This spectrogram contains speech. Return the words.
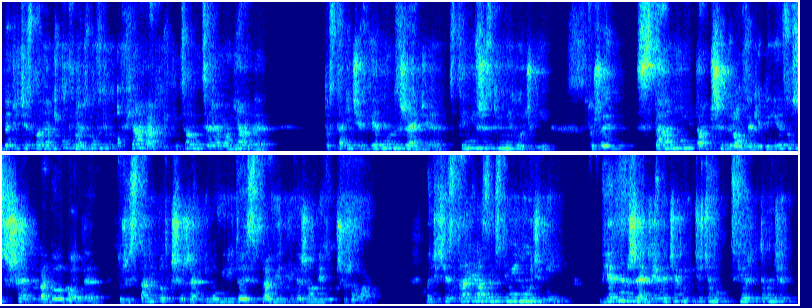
będziecie składali ufność znów w tych ofiarach i w tym całym ceremoniale, to staniecie w jednym zrzędzie z tymi wszystkimi ludźmi, którzy stali tam przy drodze, kiedy Jezus szedł na Golgotę, którzy stali pod krzyżem i mówili, to jest sprawiedliwe, że On jest ukrzyżowany. Będziecie stali razem z tymi ludźmi w jednym rzędzie i będziecie, będziecie to będzie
